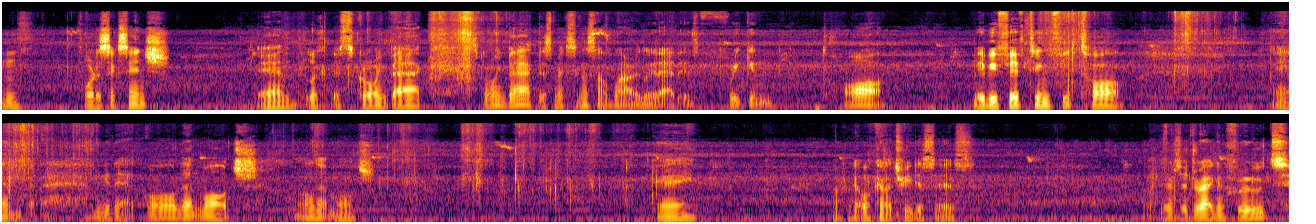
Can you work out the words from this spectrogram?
mm, four to six inch. And look, it's growing back. It's growing back. This Mexican sunflower. Look at that. It's freaking tall. Maybe 15 feet tall. And look at that. All that mulch. All that mulch. Okay. I forgot what kind of tree this is. There's a dragon fruit.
